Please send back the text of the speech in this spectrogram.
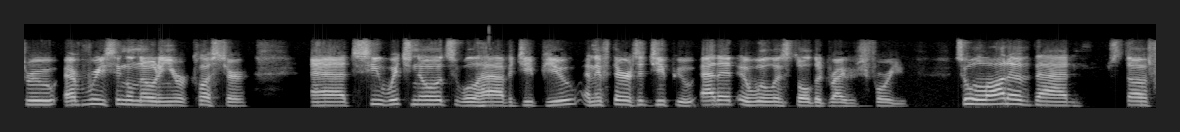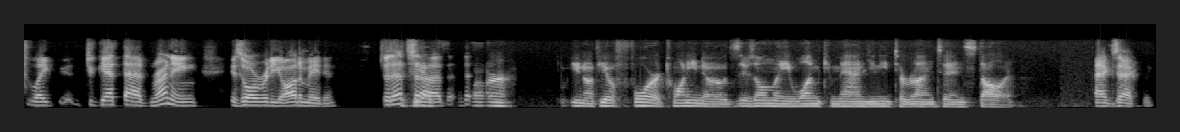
through every single node in your cluster uh, to see which nodes will have a GPU. And if there's a GPU added, it will install the drivers for you. So a lot of that stuff like to get that running is already automated. So that's uh, four, you know, if you have four or 20 nodes, there's only one command you need to run to install it. Exactly.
